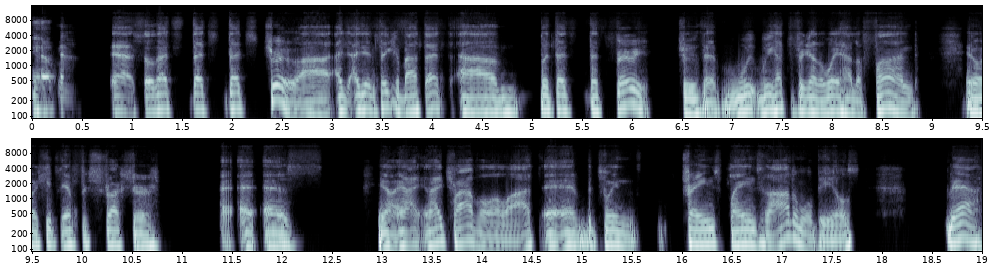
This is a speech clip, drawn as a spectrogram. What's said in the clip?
yeah, yeah. yeah so that's that's that's true. Uh, I, I, didn't think about that, um, but that's that's very true. That we we have to figure out a way how to fund in order to keep the infrastructure as you know. And I, and I travel a lot, and between trains, planes, and automobiles, yeah,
